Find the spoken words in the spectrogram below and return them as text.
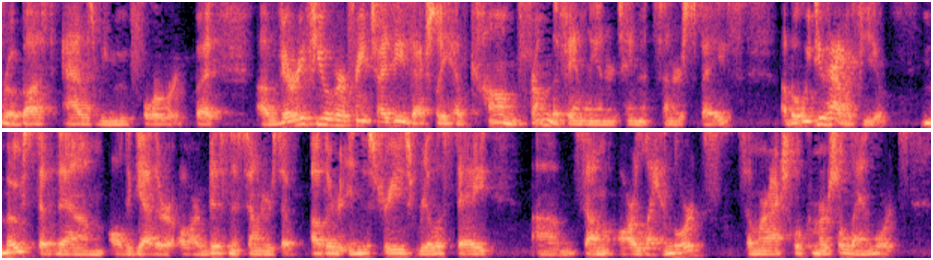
robust as we move forward. But uh, very few of our franchisees actually have come from the family entertainment center space, uh, but we do have a few. Most of them altogether are business owners of other industries, real estate. Um, some are landlords, some are actual commercial landlords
